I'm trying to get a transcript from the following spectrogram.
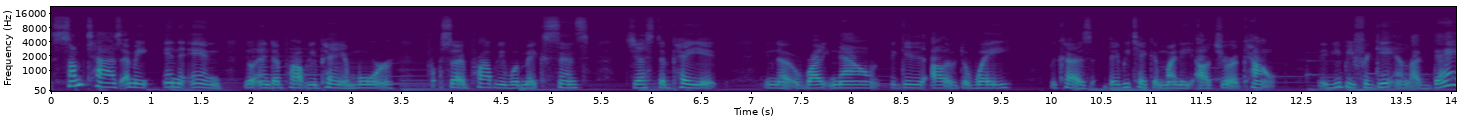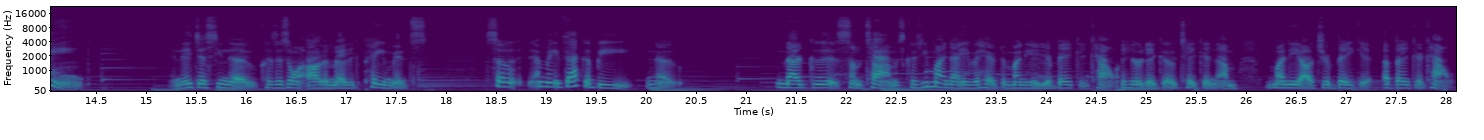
sometimes, I mean, in the end, you'll end up probably paying more. So it probably would make sense just to pay it, you know, right now to get it out of the way because they be taking money out your account. that you be forgetting, like, dang. And they just, you know, because it's on automatic payments. So, I mean, that could be, you know, not good sometimes because you might not even have the money in your bank account. Here they go taking um, money out your bank, a bank account.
